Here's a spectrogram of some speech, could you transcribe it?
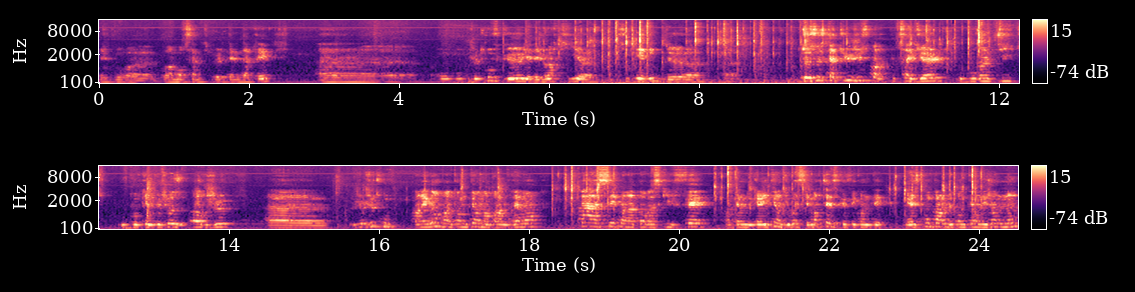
mais pour, euh, pour amorcer un petit peu le thème d'après, je trouve qu'il y a des joueurs qui, héritent de, de ce statut juste pour sa gueule, ou pour un tic, ou pour quelque chose hors jeu. Je, je, trouve. Par exemple, un Kanté, on en parle vraiment pas assez par rapport à ce qu'il fait en termes de qualité. On dit ouais c'est mortel ce que fait Kanté. Mais est-ce qu'on parle de Kanté en légende? Non.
